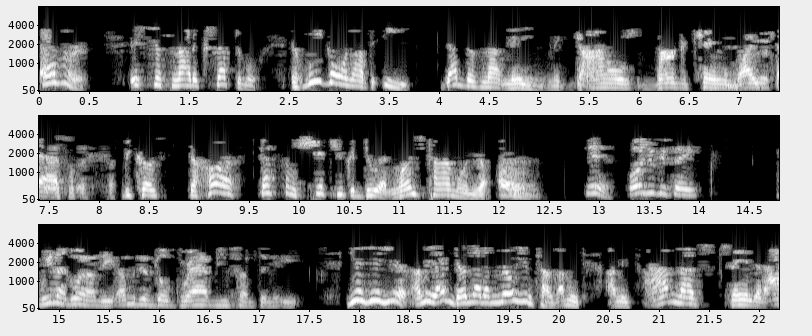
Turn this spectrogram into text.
Ever. It's just not acceptable. If we going out to eat, that does not mean McDonald's, Burger King, White Castle, because to her, that's some shit you could do at lunchtime on your own. Yeah. Or you can say, "We're not going out to eat. I'm gonna just go grab you something to eat." Yeah, yeah, yeah. I mean, I've done that a million times. I mean, I mean, I'm not saying that I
